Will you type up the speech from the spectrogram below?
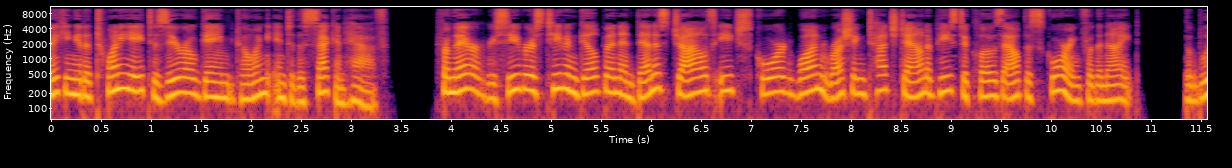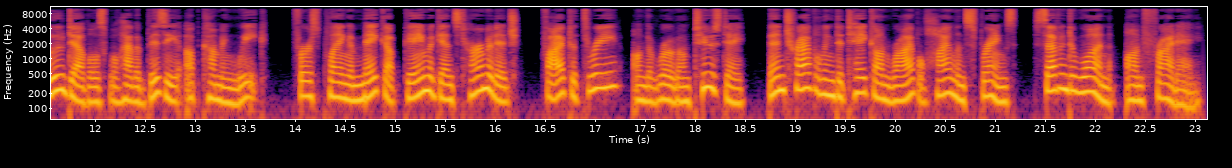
making it a 28 0 game going into the second half. From there, receivers Teven Gilpin and Dennis Giles each scored one rushing touchdown apiece to close out the scoring for the night. The Blue Devils will have a busy upcoming week first playing a makeup game against Hermitage, 5 to 3, on the road on Tuesday, then traveling to take on rival Highland Springs, 7 to 1, on Friday.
